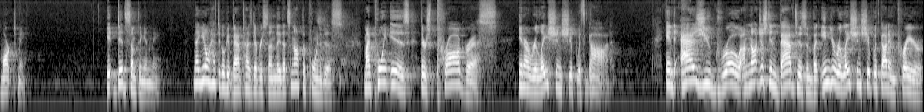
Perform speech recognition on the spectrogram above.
marked me. It did something in me. Now, you don't have to go get baptized every Sunday. That's not the point of this. My point is there's progress in our relationship with God. And as you grow, I'm not just in baptism, but in your relationship with God in prayer,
